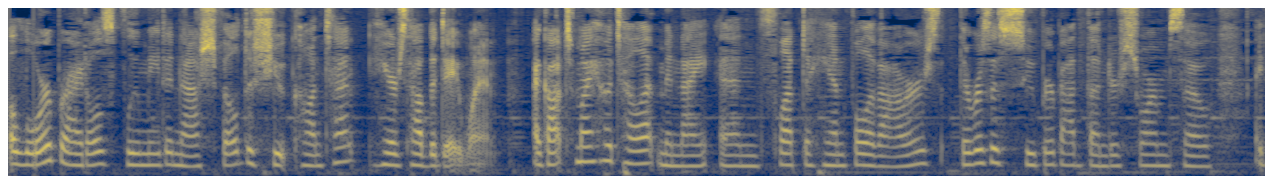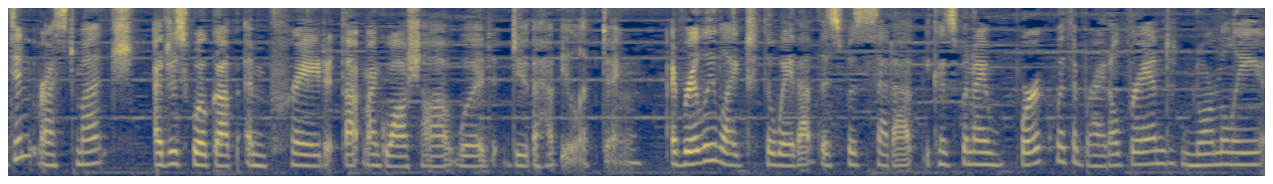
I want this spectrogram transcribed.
Allure Bridals flew me to Nashville to shoot content. Here's how the day went. I got to my hotel at midnight and slept a handful of hours. There was a super bad thunderstorm, so I didn't rest much. I just woke up and prayed that my gua sha would do the heavy lifting. I really liked the way that this was set up because when I work with a bridal brand, normally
